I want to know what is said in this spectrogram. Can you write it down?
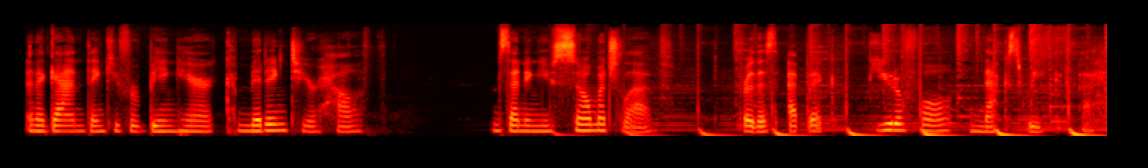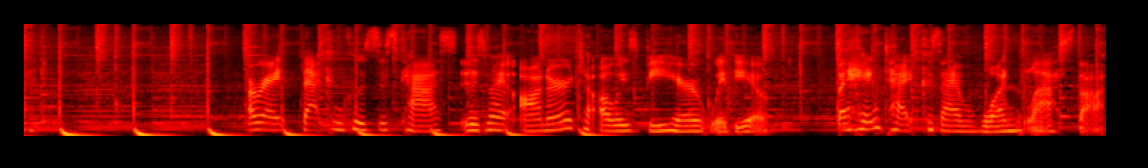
And again, thank you for being here, committing to your health. I'm sending you so much love for this epic, beautiful next week ahead. All right, that concludes this cast. It is my honor to always be here with you. But hang tight because I have one last thought.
